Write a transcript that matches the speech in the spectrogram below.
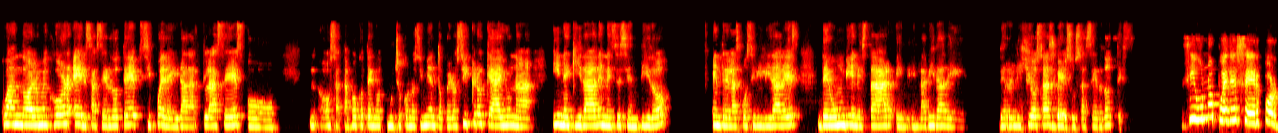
cuando a lo mejor el sacerdote sí puede ir a dar clases o, o sea, tampoco tengo mucho conocimiento, pero sí creo que hay una inequidad en ese sentido entre las posibilidades de un bienestar en, la vida de, religiosas versus sacerdotes. Sí, uno puede ser por,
